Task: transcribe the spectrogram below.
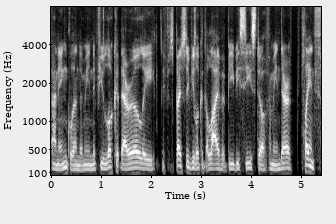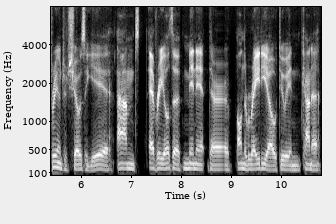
and England. I mean, if you look at their early, if, especially if you look at the live at BBC stuff, I mean, they're playing 300 shows a year, and every other minute they're on the radio doing kind of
